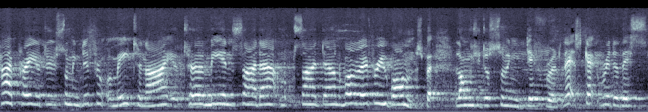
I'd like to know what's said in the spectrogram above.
I pray you'll do something different with me tonight. He'll turn me inside out and upside down, whatever he wants, but as long as he does something different. Let's get rid of this,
